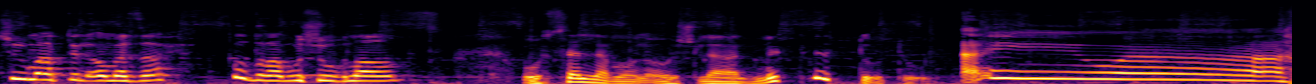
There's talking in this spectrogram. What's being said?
شو ما بتلقوا مزح؟ تضربوا شو غلاظ وسلموا اوجلان مثل التوتو. أيوه.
